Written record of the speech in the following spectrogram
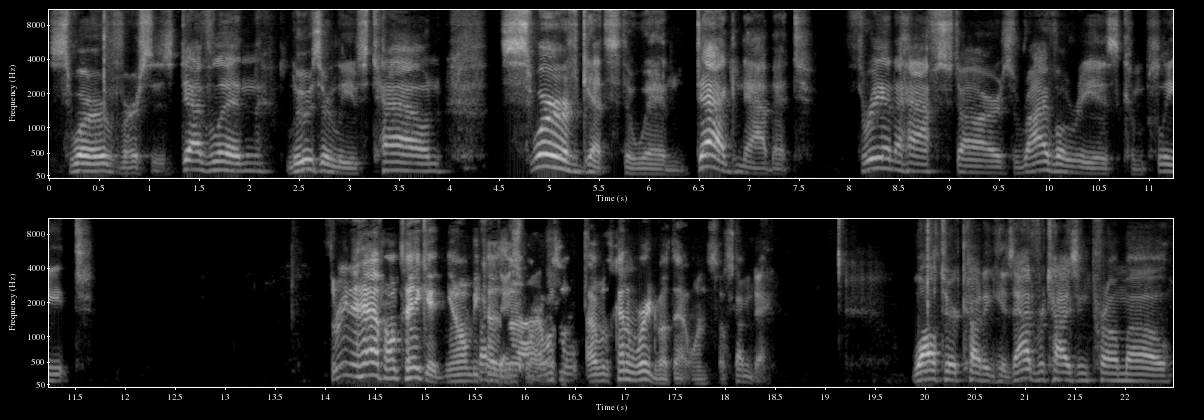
Swerve versus Devlin. Loser leaves town. Swerve gets the win. Dag Nabbit. Three and a half stars. Rivalry is complete. Three and a half, I'll take it. You know, because uh, I wasn't. I was kind of worried about that one. So someday. Walter cutting his advertising promo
